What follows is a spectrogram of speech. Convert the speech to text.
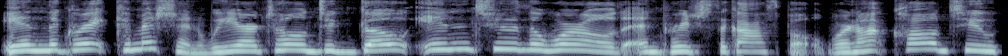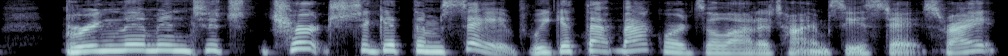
In the Great Commission, we are told to go into the world and preach the gospel. We're not called to bring them into ch- church to get them saved. We get that backwards a lot of times these days, right?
